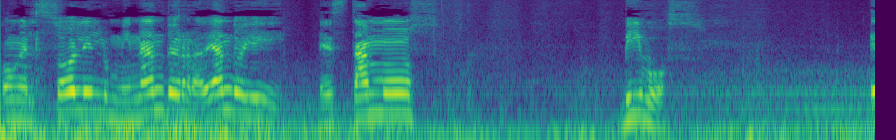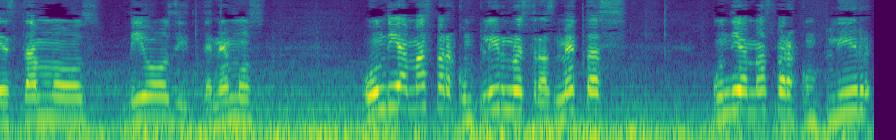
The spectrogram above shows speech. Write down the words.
con el sol iluminando y radiando y estamos vivos estamos vivos y tenemos un día más para cumplir nuestras metas, un día más para cumplir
